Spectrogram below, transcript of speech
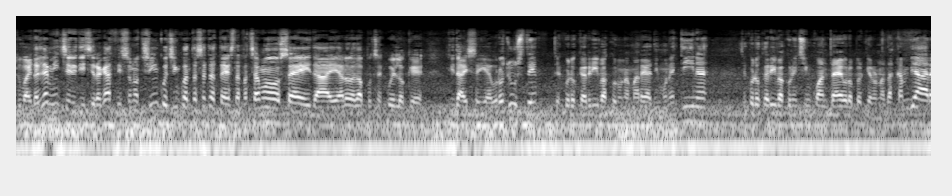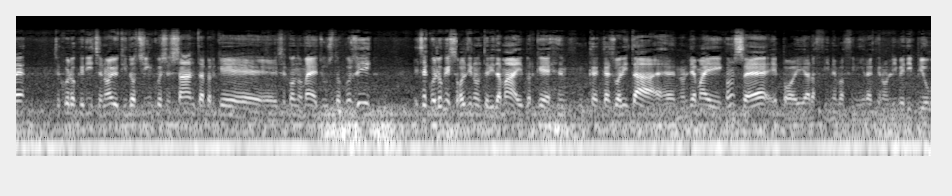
tu vai dagli amici e gli dici ragazzi sono 5,57 a testa, facciamo 6 dai, allora dopo c'è quello che ti dà i 6 euro giusti, c'è quello che arriva con una marea di monetine, c'è quello che arriva con i 50 euro perché non ha da cambiare, c'è quello che dice no io ti do 5,60 perché secondo me è giusto così e c'è quello che i soldi non te li dà mai perché casualità eh, non li ha mai con sé e poi alla fine va a finire che non li vedi più.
